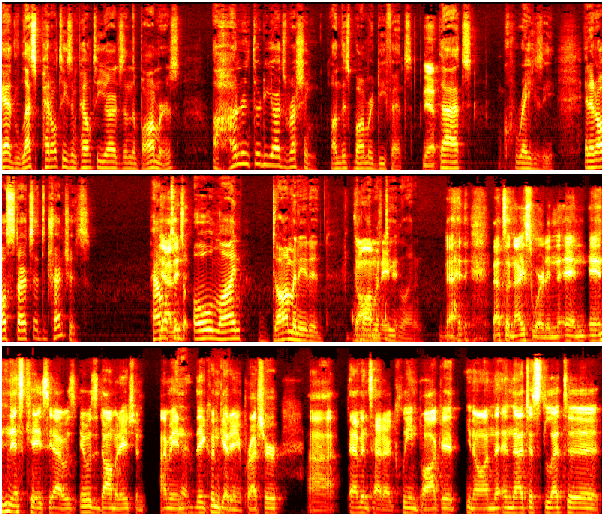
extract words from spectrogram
had less penalties and penalty yards than the Bombers. 130 yards rushing on this Bomber defense. Yeah, that's crazy. And it all starts at the trenches. Hamilton's yeah, O line dominated the dominated. Bombers' line. That, that's a nice word. And in, in, in this case, yeah, it was it was domination. I mean, yeah. they couldn't get any pressure. Uh, Evans had a clean pocket, you know, and and that just led to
